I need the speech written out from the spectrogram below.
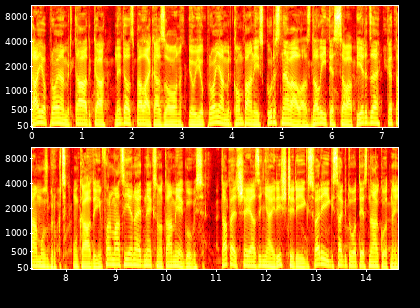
Tā joprojām ir tāda kā nedaudz pelēkā zona, jo joprojām ir kompānijas, kuras nevēlas dalīties savā pieredzē, ka tām uzbrukts un kādu informāciju ienaidnieks no tām ieguvis. Tāpēc šajā ziņā ir izšķirīgi svarīgi sagatavoties nākotnē,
